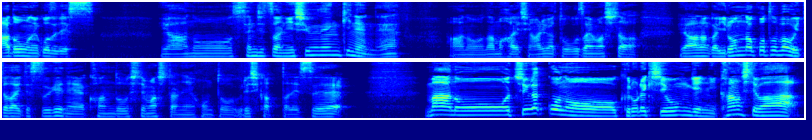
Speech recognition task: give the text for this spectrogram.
あ、どうも猫背です。いや、あのー先日は2周年記念ね、あの生配信ありがとうございました。いや、なんかいろんな言葉をいただいてすげえね、感動してましたね。本当嬉しかったです。まあ、あのー中学校の黒歴史音源に関しては、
